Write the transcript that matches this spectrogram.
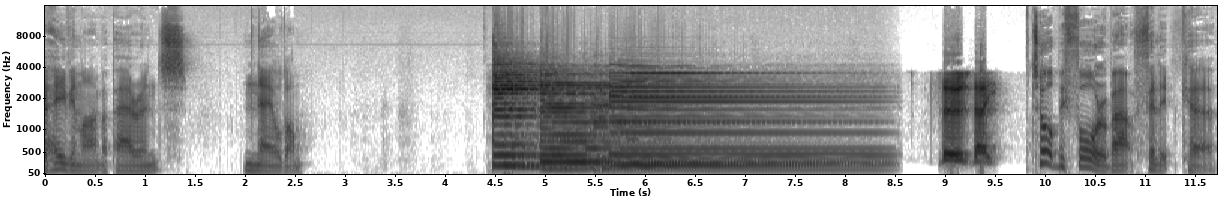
behaving like my parents, nailed on. Thursday. I talked before about Philip Kerr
